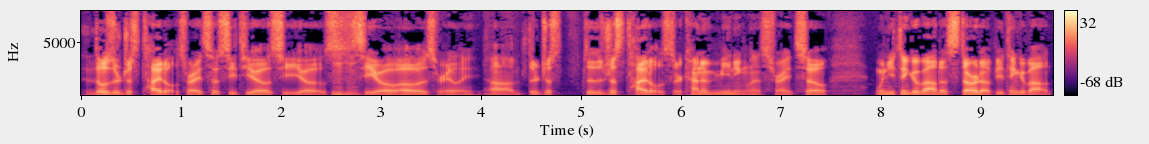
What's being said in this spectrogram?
those are just titles, right? So CTOs, CEOs, COOs, really. Um, they're just they're just titles. They're kind of meaningless, right? So when you think about a startup, you think about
